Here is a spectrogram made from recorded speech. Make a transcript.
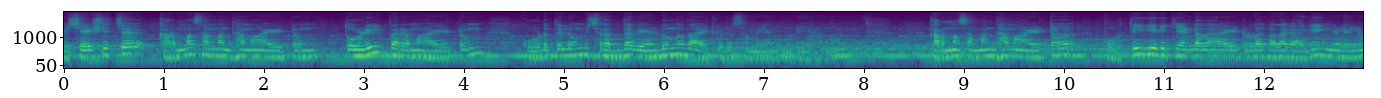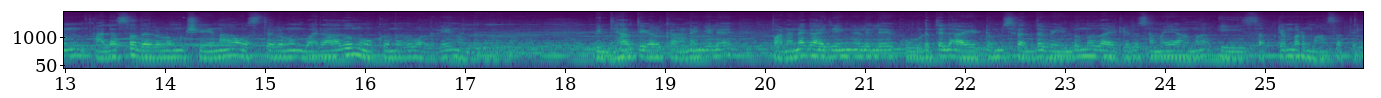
വിശേഷിച്ച് കർമ്മസംബന്ധമായിട്ടും തൊഴിൽപരമായിട്ടും കൂടുതലും ശ്രദ്ധ വേണ്ടുന്നതായിട്ടൊരു സമയം കൂടിയാണ്. കർമ്മസംബന്ധമായിട്ട് പൂർത്തീകരിക്കേണ്ടതായിട്ടുള്ള പല കാര്യങ്ങളിലും അലസതകളും ക്ഷീണാവസ്ഥകളും വരാതെ നോക്കുന്നത് വളരെ നല്ലതാണ്. വിദ്യാർത്ഥികൾക്കാണെങ്കിൽ പഠന കാര്യങ്ങളിൽ കൂടുതലായിട്ടും ശ്രദ്ധ വേണ്ടുന്നതായിട്ടൊരു സമയമാണ് ഈ സെപ്റ്റംബർ മാസത്തിൽ.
